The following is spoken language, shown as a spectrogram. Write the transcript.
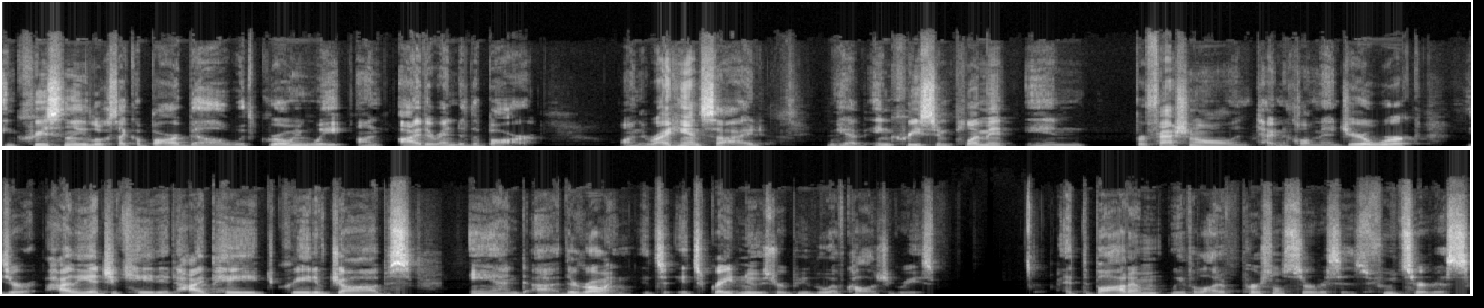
increasingly looks like a barbell with growing weight on either end of the bar. On the right hand side, we have increased employment in professional and technical managerial work. These are highly educated, high paid, creative jobs, and uh, they're growing. It's, it's great news for people who have college degrees. At the bottom, we have a lot of personal services, food service,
